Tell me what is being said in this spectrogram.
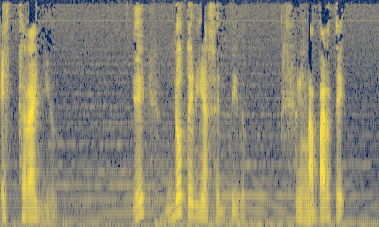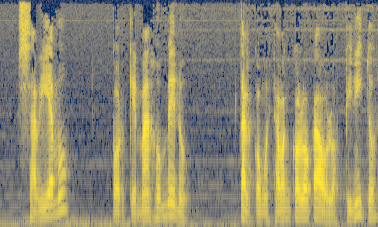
extraño. ¿eh? No tenía sentido. Aparte, sabíamos, porque más o menos, tal como estaban colocados los pinitos,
